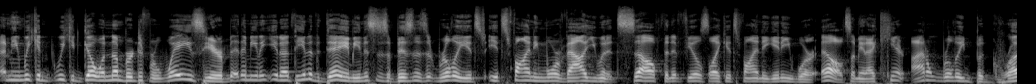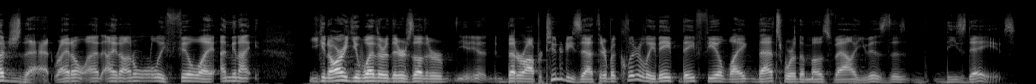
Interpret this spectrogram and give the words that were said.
I mean, we could we could go a number of different ways here, but I mean, you know, at the end of the day, I mean, this is a business that really it's it's finding more value in itself than it feels like it's finding anywhere else. I mean, I can't, I don't really begrudge that, right? I don't, I, I don't really feel like, I mean, I, you can argue whether there's other you know, better opportunities out there, but clearly they they feel like that's where the most value is this, these days.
